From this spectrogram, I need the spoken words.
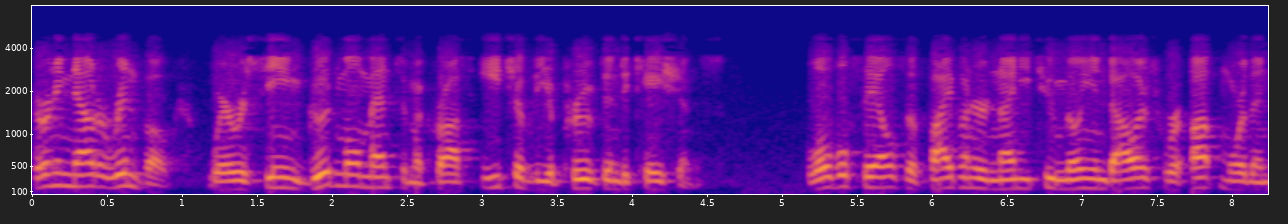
Turning now to RINVOQ, where we're seeing good momentum across each of the approved indications. Global sales of $592 million were up more than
